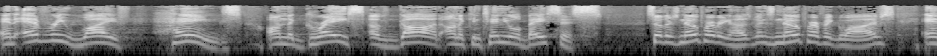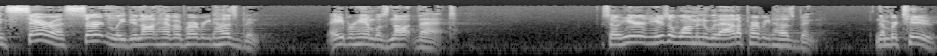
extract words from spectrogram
and every wife hangs on the grace of God on a continual basis. So there's no perfect husbands, no perfect wives, and Sarah certainly did not have a perfect husband. Abraham was not that. So here, here's a woman without a perfect husband. Number two,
